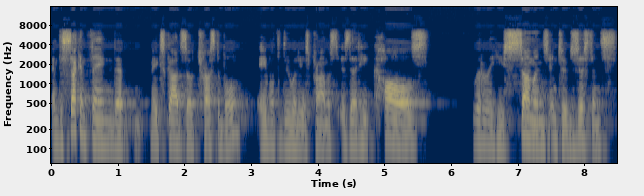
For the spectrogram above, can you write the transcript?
And the second thing that makes God so trustable, able to do what he has promised, is that he calls, literally, he summons into existence,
